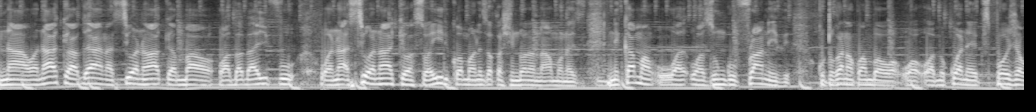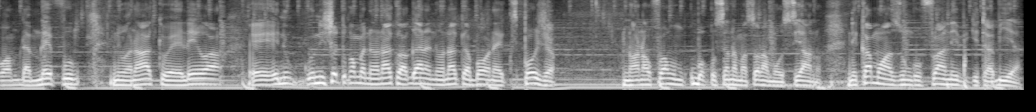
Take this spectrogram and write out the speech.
na wanawake wa Ghana si wanawake ambao wababaifu wana, si wanawake Waswahili kwamba wanaweza kushindana na Harmonize. Ni kama wa- wazungu fulani hivi, kutokana kwamba wamekuwa wa, wa na exposure kwa muda mrefu, ni wanawake waelewa e, ni, ni shoti kwamba ni wanawake wa Ghana, ni wanawake ambao wana exposure na wana ufahamu mkubwa kuhusiana na masuala ya mahusiano. Ni kama wazungu fulani hivi kitabia,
